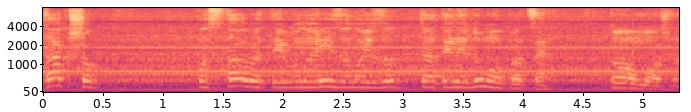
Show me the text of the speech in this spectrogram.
так, щоб поставити і воно різало і ти не думав про це, то можна.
